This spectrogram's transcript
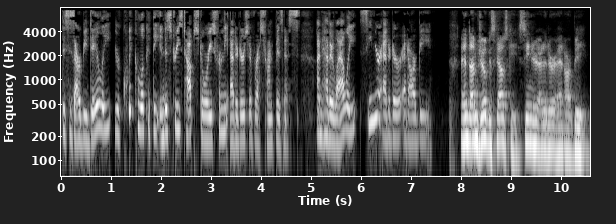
This is RB Daily, your quick look at the industry's top stories from the editors of Restaurant Business. I'm Heather Lalley, senior editor at RB. And I'm Joe Guszkowski, senior editor at RB.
